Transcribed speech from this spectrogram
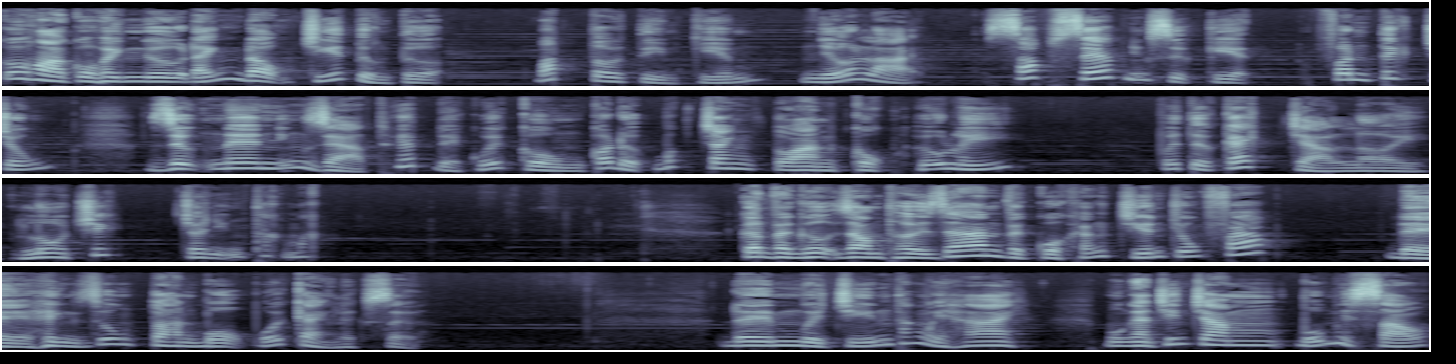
Câu hỏi của Huỳnh Ngự đánh động trí tưởng tượng, bắt tôi tìm kiếm, nhớ lại, sắp xếp những sự kiện, phân tích chúng, dựng nên những giả thuyết để cuối cùng có được bức tranh toàn cục hữu lý với tư cách trả lời logic cho những thắc mắc. Cần phải ngự dòng thời gian về cuộc kháng chiến chống Pháp để hình dung toàn bộ bối cảnh lịch sử. Đêm 19 tháng 12, 1946,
